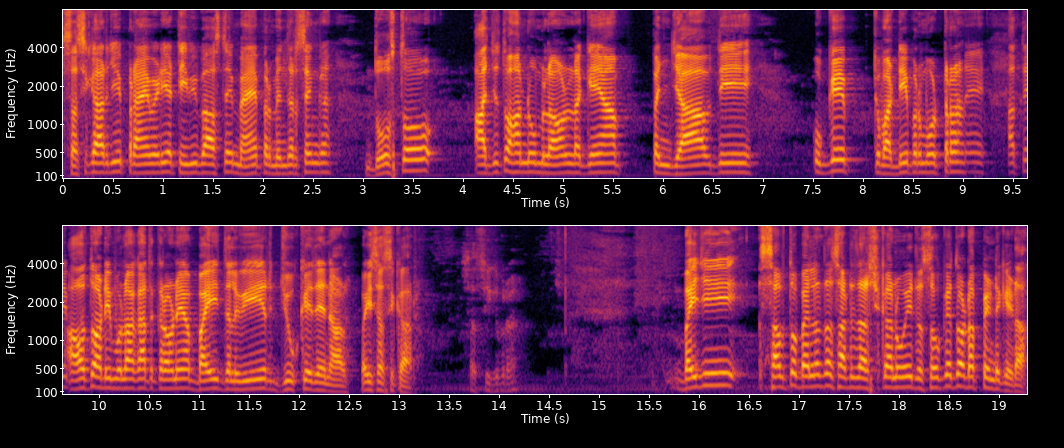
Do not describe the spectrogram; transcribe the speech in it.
ਸਤਿ ਸ਼੍ਰੀ ਅਕਾਲ ਜੀ ਪ੍ਰਾਈਮ ਮੀਡੀਆ ਟੀਵੀ ਵਾਸਤੇ ਮੈਂ ਪਰਮਿੰਦਰ ਸਿੰਘ। ਦੋਸਤੋ ਅੱਜ ਤੁਹਾਨੂੰ ਮਿਲਾਉਣ ਲੱਗੇ ਆ ਪੰਜਾਬ ਦੇ ਉੱਗੇ ਕਬੱਡੀ ਪ੍ਰਮੋਟਰ ਨੇ ਅਤੇ ਆਓ ਤੁਹਾਡੀ ਮੁਲਾਕਾਤ ਕਰਾਉਣੇ ਆ ਬਾਈ ਦਲਵੀਰ ਜੂਕੇ ਦੇ ਨਾਲ। ਬਾਈ ਸਤਿ ਸ਼੍ਰੀ ਅਕਾਲ। ਸਤਿ ਸ਼੍ਰੀ ਅਕਾਲ ਬਾਈ ਜੀ ਸਭ ਤੋਂ ਪਹਿਲਾਂ ਤਾਂ ਸਾਡੇ ਦਰਸ਼ਕਾਂ ਨੂੰ ਇਹ ਦੱਸੋ ਕਿ ਤੁਹਾਡਾ ਪਿੰਡ ਕਿਹੜਾ?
